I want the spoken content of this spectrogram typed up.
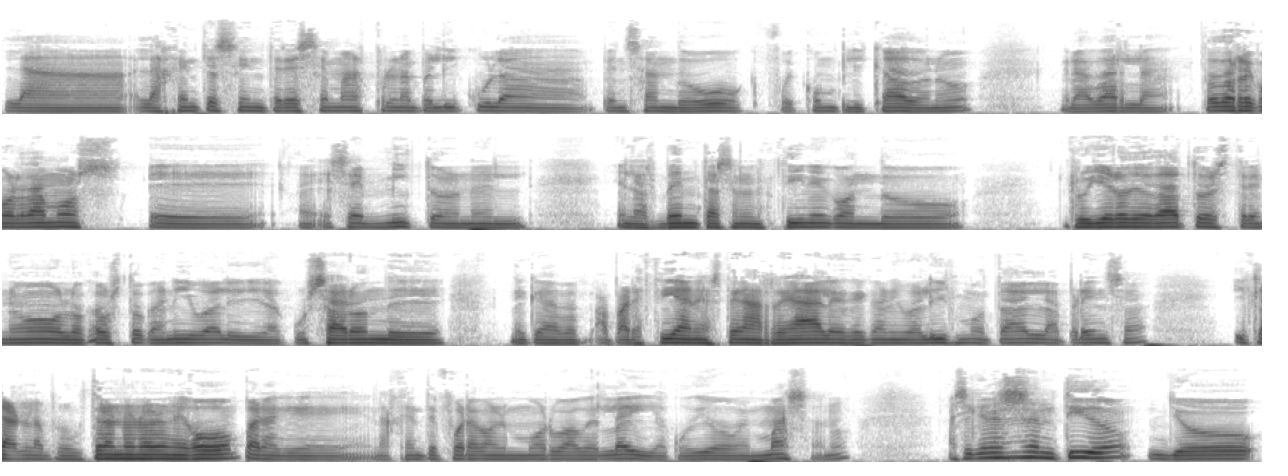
la, la gente se interese más por una película pensando, oh, fue complicado, ¿no? Grabarla. Todos recordamos eh, ese mito en, el, en las ventas en el cine cuando Ruggiero Deodato estrenó Holocausto Caníbal y le acusaron de, que aparecían escenas reales de canibalismo, tal, la prensa. Y claro, la productora no lo negó para que la gente fuera con el morbo a verla y acudió en masa, ¿no? Así que en ese sentido, yo, o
